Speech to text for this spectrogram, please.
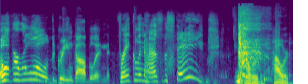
Overruled, Green Goblin. Franklin has the stage. Howard. Howard.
